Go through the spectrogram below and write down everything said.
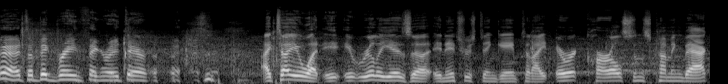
It's a big brain thing right there. I tell you what, it, it really is a, an interesting game tonight. Erik Karlsson's coming back.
